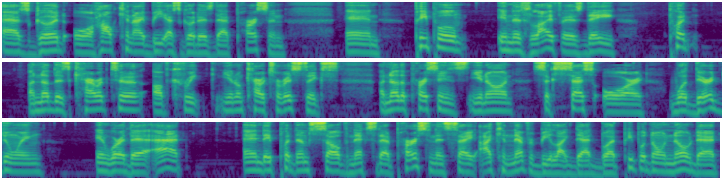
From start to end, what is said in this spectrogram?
as good or how can I be as good as that person? And people in this life is they put another's character of cre- you know characteristics, another person's you know success or what they're doing and where they're at and they put themselves next to that person and say i can never be like that but people don't know that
